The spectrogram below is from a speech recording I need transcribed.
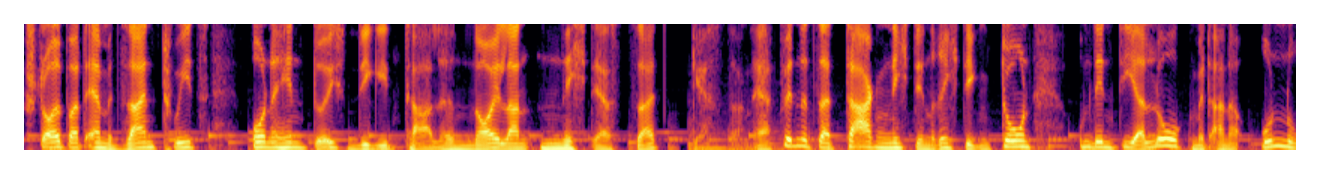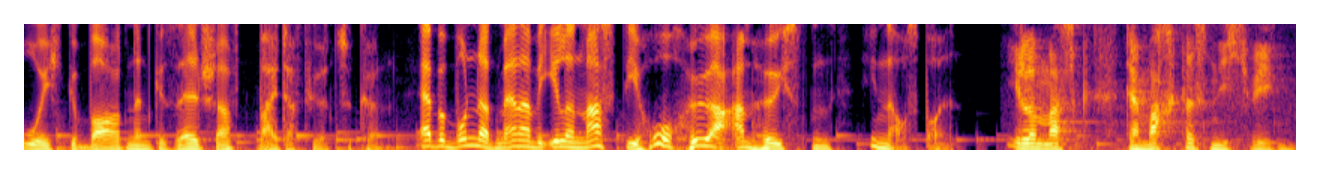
stolpert er mit seinen Tweets ohnehin durchs digitale Neuland nicht erst seit gestern. Er findet seit Tagen nicht den richtigen Ton, um den Dialog mit einer unruhig gewordenen Gesellschaft weiterführen zu können. Er bewundert Männer wie Elon Musk, die hoch höher am höchsten hinaus wollen. Elon Musk, der macht das nicht wegen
